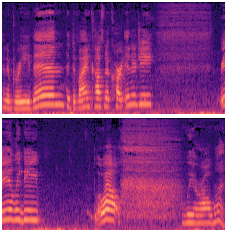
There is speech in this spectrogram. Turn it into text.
I'm going to breathe in the divine cosmic heart energy. Really deep. Blow out. We are all one.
